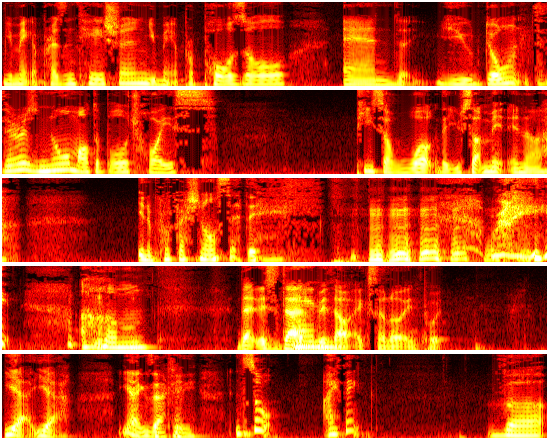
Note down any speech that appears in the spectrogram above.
you make a presentation, you make a proposal, and you don't. There is no multiple choice piece of work that you submit in a in a professional setting, right? Um, that is done and- without external input. yeah, yeah, yeah, exactly. And so I think the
